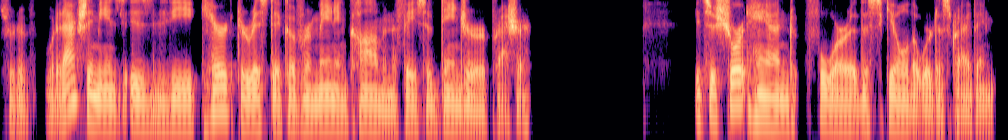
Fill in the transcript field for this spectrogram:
sort of what it actually means is the characteristic of remaining calm in the face of danger or pressure. It's a shorthand for the skill that we're describing.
